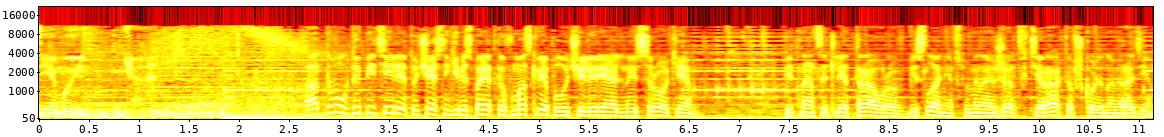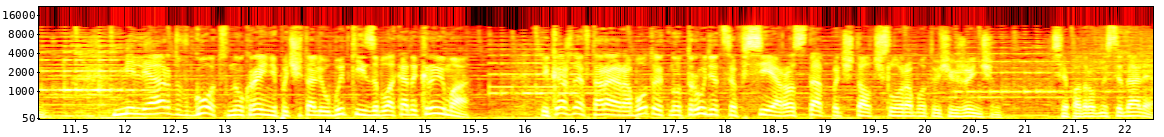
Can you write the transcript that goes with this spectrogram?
Темы дня. От двух до пяти лет участники беспорядков в Москве получили реальные сроки. 15 лет траура в Беслане вспоминают жертв теракта в школе номер один. Миллиард в год на Украине почитали убытки из-за блокады Крыма. И каждая вторая работает, но трудятся все. Росстат почитал число работающих женщин. Все подробности далее.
